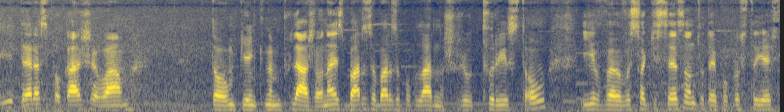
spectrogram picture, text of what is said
I teraz pokażę Wam tą piękną plażę. Ona jest bardzo, bardzo popularna wśród turystów i w wysoki sezon tutaj po prostu jest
